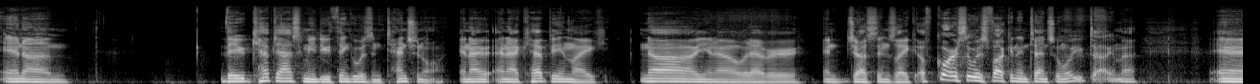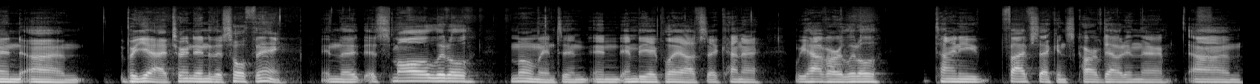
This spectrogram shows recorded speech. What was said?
and um they kept asking me do you think it was intentional? And i and i kept being like no you know whatever. And justin's like of course it was fucking intentional. What are you talking about? And um but yeah it turned into this whole thing. In the small little moment in in nba playoffs that kind of we have our little tiny five seconds carved out in there. Um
